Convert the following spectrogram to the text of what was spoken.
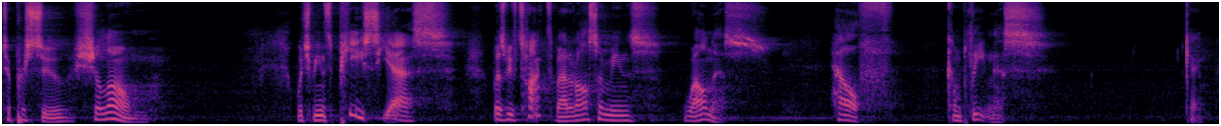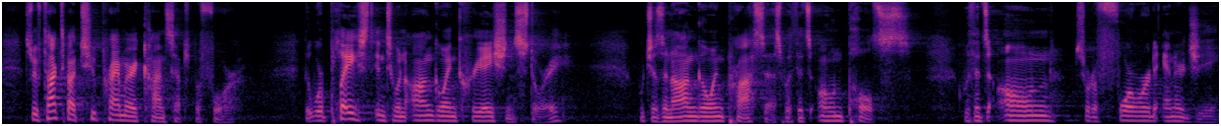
To pursue shalom, which means peace, yes, but as we've talked about, it also means wellness, health, completeness. Okay, so we've talked about two primary concepts before that we're placed into an ongoing creation story, which is an ongoing process with its own pulse, with its own sort of forward energy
